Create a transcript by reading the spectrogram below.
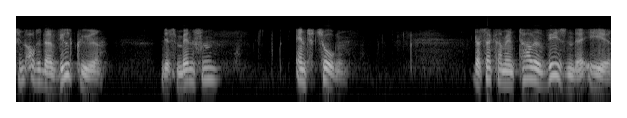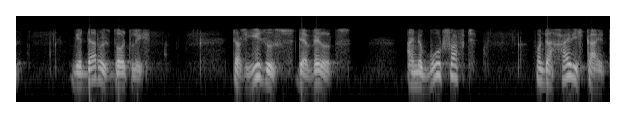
sind also der Willkür des Menschen entzogen. Das sakramentale Wesen der Ehe wird dadurch deutlich, dass Jesus der Welt eine Botschaft von der Heiligkeit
